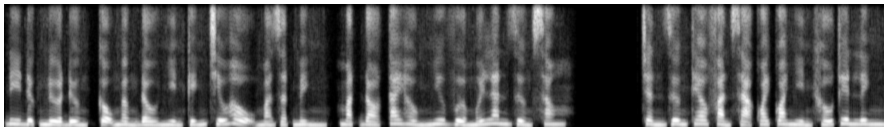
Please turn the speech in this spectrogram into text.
Đi được nửa đường, cậu ngẩng đầu nhìn kính chiếu hậu mà giật mình, mặt đỏ tai hồng như vừa mới lăn giường xong. Trần Dương theo phản xạ quay qua nhìn khấu thiên linh,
